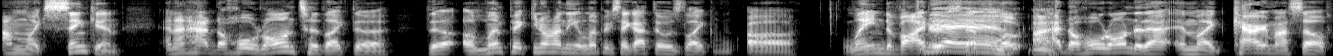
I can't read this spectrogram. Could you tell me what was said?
I'm like sinking, and I had to hold on to like the the Olympic. You know how in the Olympics they got those like uh lane dividers Yeah, yeah, that yeah, float. I had to hold on to that and like carry myself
